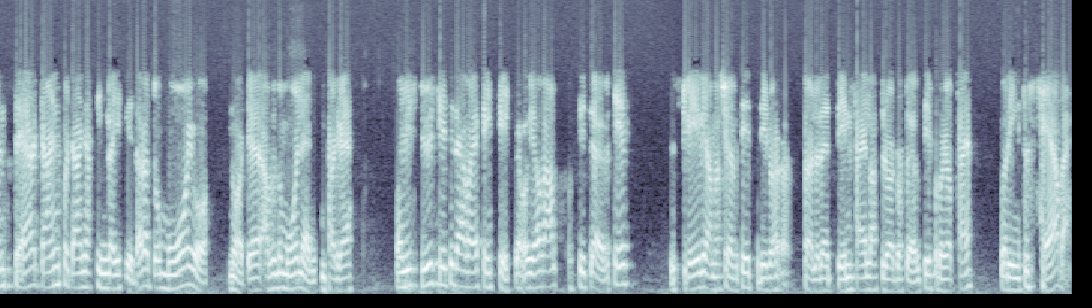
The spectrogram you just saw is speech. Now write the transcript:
en ser gang på gang at ting blir gitt videre, da må jo noe, altså da må ledelsen ta grep. Men hvis du sitter der og er flink pike og gjør alt og sitter overtid, du skriver gjerne ikke overtid fordi du føler det er din feil at du har gått overtid for du har gjort feil. Så er det ingen som ser det.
